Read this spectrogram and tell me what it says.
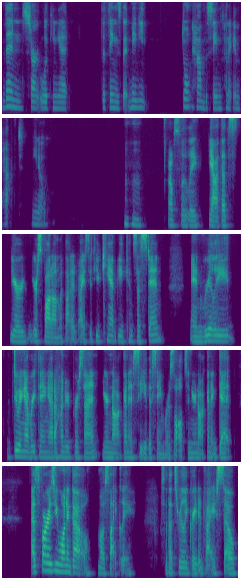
then start looking at the things that maybe don't have the same kind of impact you know mm-hmm. absolutely yeah that's you're you're spot on with that advice if you can't be consistent and really doing everything at 100%, you're not going to see the same results and you're not going to get as far as you want to go, most likely. So that's really great advice. So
